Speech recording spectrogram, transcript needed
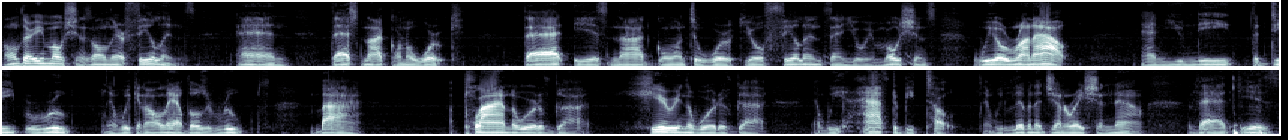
on their emotions, on their feelings, and that's not going to work. That is not going to work. Your feelings and your emotions will run out and you need the deep root. And we can only have those roots by applying the Word of God, hearing the Word of God. And we have to be taught. And we live in a generation now that is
